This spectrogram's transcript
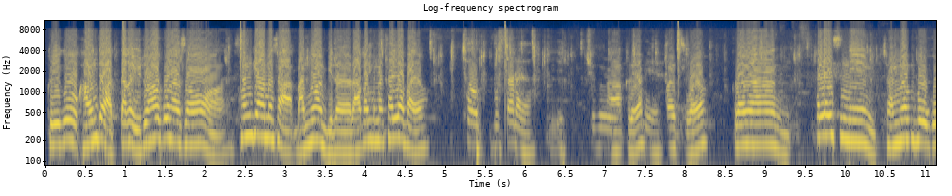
그리고 가운데 왔다가 유도하고 나서 상기하면서 아- 만노만 밀어요 라바님만 살려봐요 저 못 살아요. 이제 죽을. 아 그래요? 예. 빨리 죽어요? 그러면 헬레이스님 정면 보고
